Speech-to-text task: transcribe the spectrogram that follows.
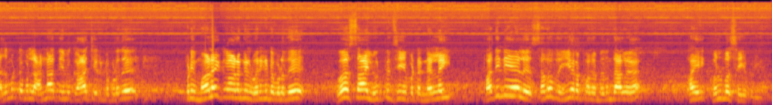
அது மட்டும் அண்ணா அதிமுக ஆட்சி கண்ட பொழுது இப்படி மழை காலங்கள் வருகின்ற பொழுது விவசாயிகள் உற்பத்தி செய்யப்பட்ட நெல்லை பதினேழு சதவீத ஈரப்பதம் இருந்தாலும் அதை கொள்முதல் செய்யப்படுகிறது.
